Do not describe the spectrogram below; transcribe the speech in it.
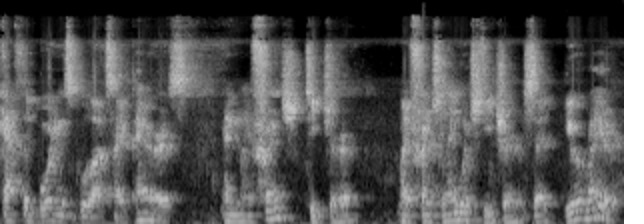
Catholic boarding school outside Paris, and my French teacher, my French language teacher, said, You're a writer.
